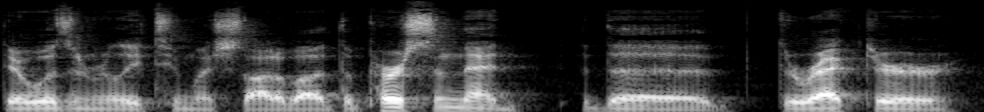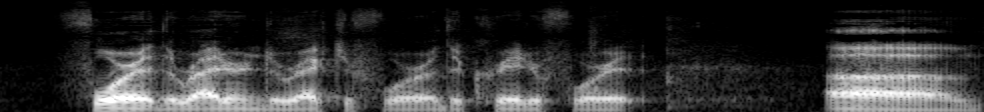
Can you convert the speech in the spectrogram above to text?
There wasn't really too much thought about it. The person that the director for it, the writer and director for it, or the creator for it. Um,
